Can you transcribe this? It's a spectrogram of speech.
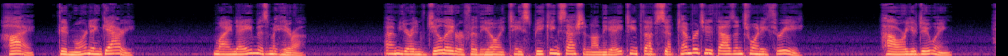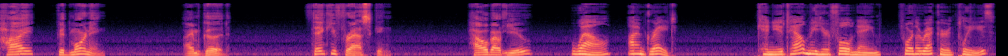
Hi, good morning, Gary. My name is Mahira. I'm your invigilator for the OET speaking session on the 18th of September 2023. How are you doing? Hi, good morning. I'm good. Thank you for asking. How about you? Well, I'm great. Can you tell me your full name, for the record, please?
